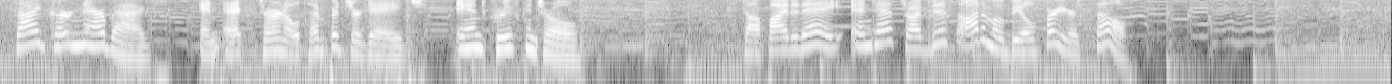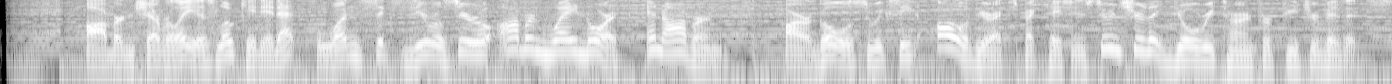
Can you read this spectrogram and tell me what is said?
side curtain airbags, an external temperature gauge, and cruise control. Stop by today and test drive this automobile for yourself. Auburn Chevrolet is located at 1600 Auburn Way North in Auburn. Our goal is to exceed all of your expectations to ensure that you'll return for future visits.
